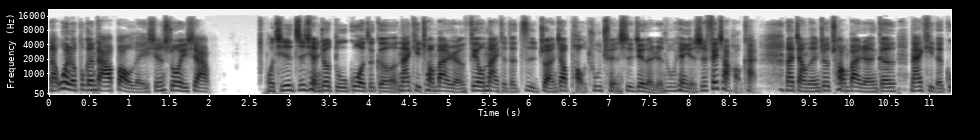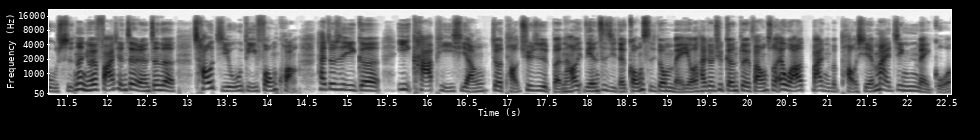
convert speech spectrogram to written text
那为了不跟大家爆雷，先说一下。我其实之前就读过这个 Nike 创办人 Phil Knight 的自传，叫《跑出全世界的人》，这部片也是非常好看。那讲的就创办人跟 Nike 的故事。那你会发现，这个人真的超级无敌疯狂。他就是一个一卡皮箱就跑去日本，然后连自己的公司都没有，他就去跟对方说：“哎，我要把你们跑鞋卖进美国。”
